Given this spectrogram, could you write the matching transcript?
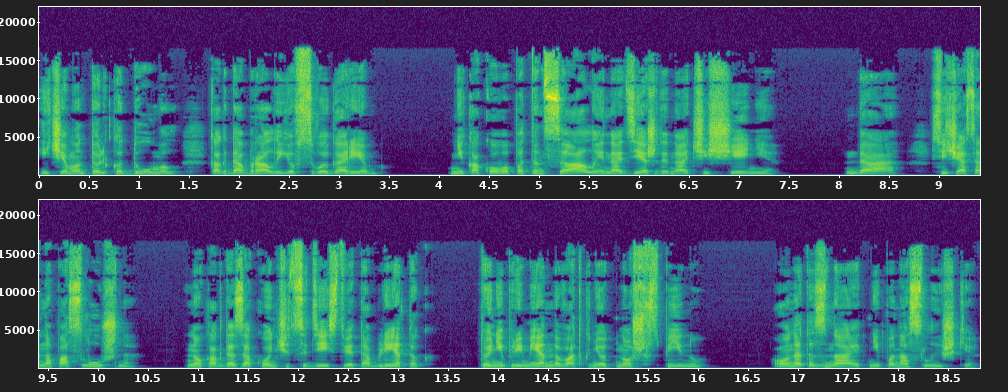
И чем он только думал, когда брал ее в свой гарем. Никакого потенциала и надежды на очищение. Да, сейчас она послушна, но когда закончится действие таблеток, то непременно воткнет нож в спину. Он это знает не понаслышке.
